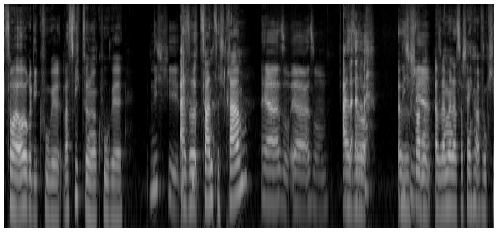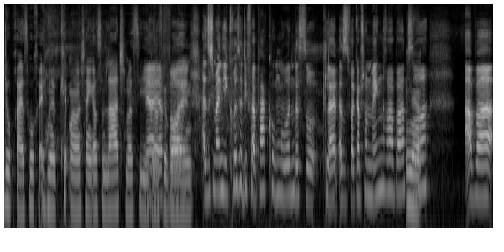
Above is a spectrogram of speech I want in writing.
2 Euro die Kugel. Was wiegt so eine Kugel? nicht viel. Also 20 Gramm. ja, so, ja, so. Also, also, nicht schon, also wenn man das wahrscheinlich mal auf den Kilopreis hochrechnet, kippt man wahrscheinlich aus den Latschen, was sie ja, dafür ja, wollen. Also ich meine, je größer die Verpackungen wurden, desto klein, also es gab schon Mengenrabatt so. Ja. Aber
